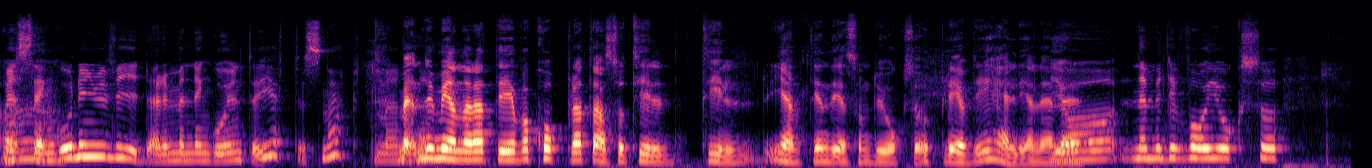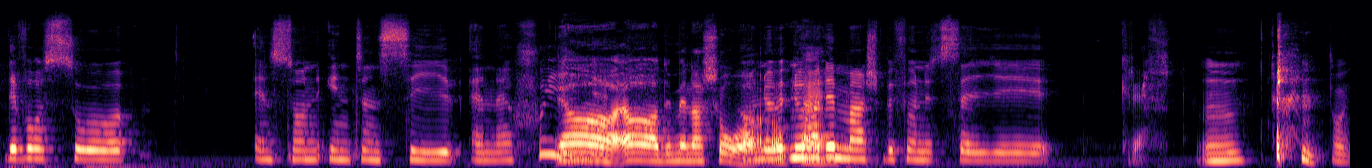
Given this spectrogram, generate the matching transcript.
Men Ah. sen går den ju vidare, men den går ju inte jättesnabbt. Men, Men du menar att det var kopplat alltså till, till egentligen det som du också upplevde i helgen? Eller? Ja, nej men det var ju också, det var så en sån intensiv energi. Ja, ja du menar så. Ja, nu, Okej. nu hade Mars befunnit sig i kräft. Mm.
